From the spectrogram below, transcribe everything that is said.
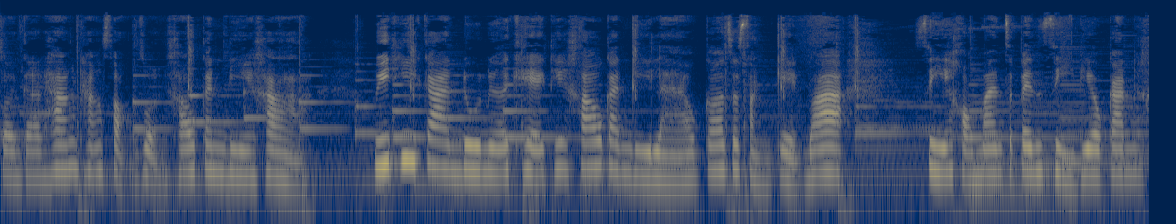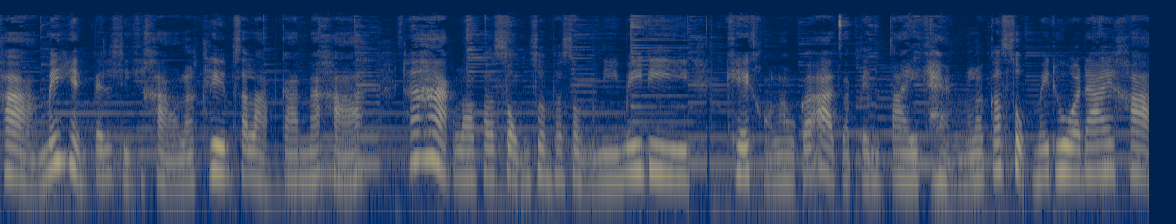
จนกระทั่งทั้งสองส่วนเข้ากันดีค่ะ วิธีการดูเนื้อเค้กที่เข้ากันดีแล้ว ก็จะสังเกตว่า สีของมันจะเป็นสีเดียวกันค่ะ ไม่เห็นเป็นสีขาวและครีมสลับกันนะคะ ถ้าหากเราผสมส่วนผสมนี้ไม่ดี เค้กของเราก็อาจจะเป็นไตแข็งแล้วก็สุกไม่ทั่วได้ค่ะ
